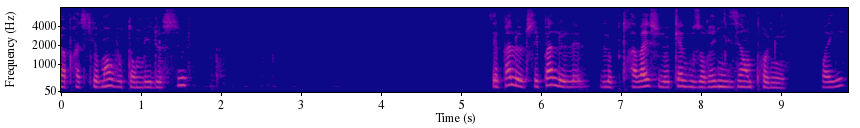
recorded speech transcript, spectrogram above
Va pratiquement vous tomber dessus. C'est pas le, c'est pas le, le, le travail sur lequel vous aurez misé en premier. Voyez?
